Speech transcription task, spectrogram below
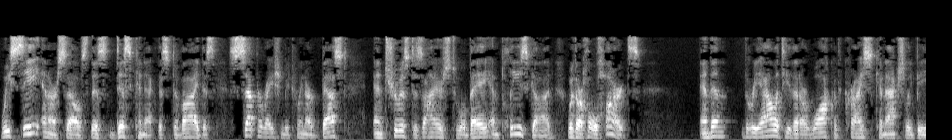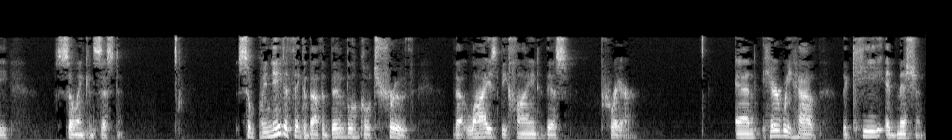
we see in ourselves this disconnect, this divide, this separation between our best and truest desires to obey and please God with our whole hearts, and then the reality that our walk with Christ can actually be so inconsistent. So we need to think about the biblical truth that lies behind this prayer. And here we have the key admission.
